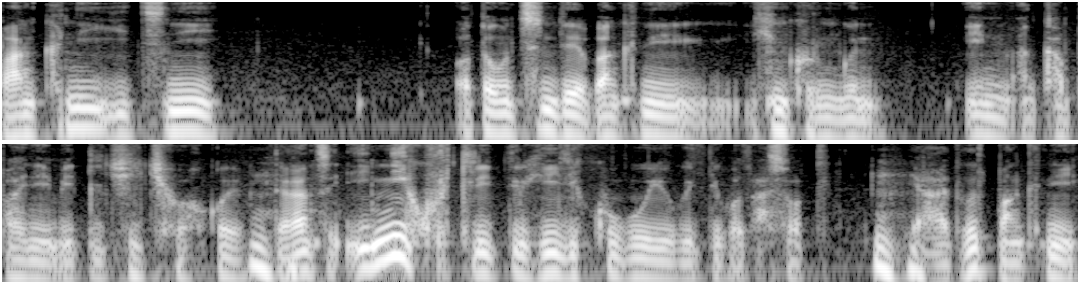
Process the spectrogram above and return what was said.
банкны эзний одоо үндсэндээ банкны ихэнх хөрөнгө нь энэ компани мэдэлж хийчих байхгүй. Тэгээ ганц энийг хүртэл эдгээр хийлгэхгүй юу гэдэг бол асуудал. Яагаад гэвэл банкны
